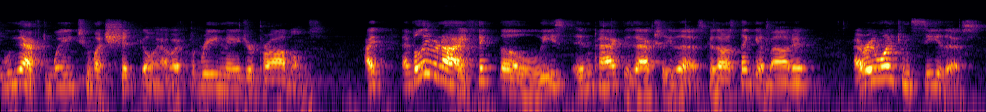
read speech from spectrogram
we have way too much shit going on. We have three major problems. I, and believe it or not, I think the least impact is actually this, because I was thinking about it. Everyone can see this,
